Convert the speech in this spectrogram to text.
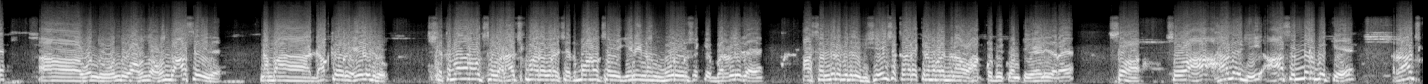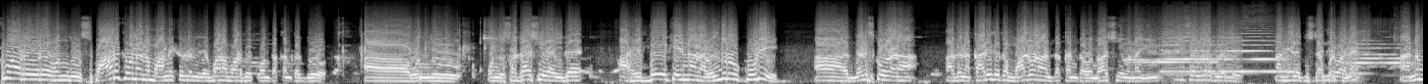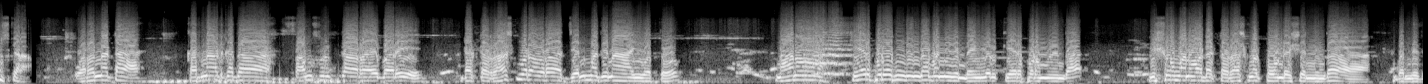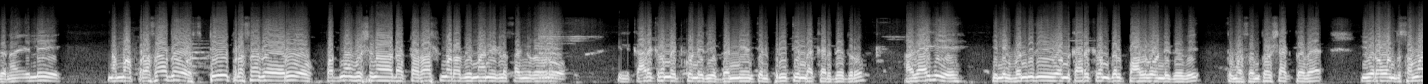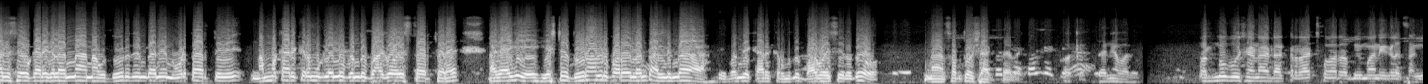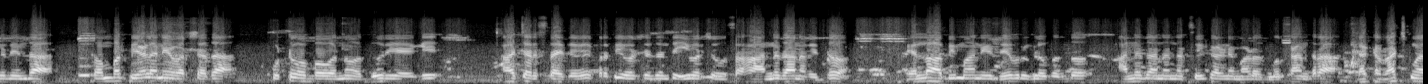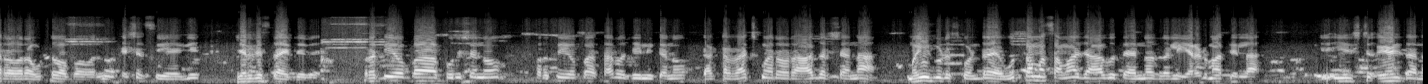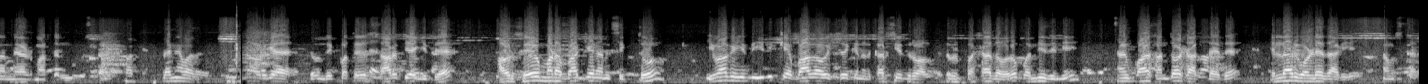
ಒಂದು ಒಂದು, ಒಂದು- ಆಸೆ ಇದೆ. ನಮ್ಮ ಡಾಕ್ಟರ್ ಅವರು ಹೇಳಿದ್ರು, ಶತಮಾನೋತ್ಸವ, ರಾಜ್ಕುಮಾರ್ ಅವರ ಶತಮಾನೋತ್ಸವ ಏನೇನು ಒಂದು ಮೂರು ವರ್ಷಕ್ಕೆ ಬರಲಿದೆ, ಆ ಸಂದರ್ಭದಲ್ಲಿ ವಿಶೇಷ ಕಾರ್ಯಕ್ರಮಗಳನ್ನು ನಾವು ಹಾಕೋಬೇಕು ಅಂತ ಹೇಳಿದ್ದಾರೆ. ಸೊ ಸೊ ಹಾಗಾಗಿ ಆ ಸಂದರ್ಭಕ್ಕೆ ರಾಜ್ಕುಮಾರ್ ಅವರ ಒಂದು ಸ್ಮಾರಕವನ್ನು ನಮ್ಮ ಆನೆಕಲ್ನಲ್ಲಿ ನಿರ್ಮಾಣ ಮಾಡಬೇಕು ಅಂತಕ್ಕಂಥದ್ದು, ಆ, ಒಂದು ಒಂದು ಸದಾಶಯ ಇದೆ. ಆ ಹೆಬ್ಬಯಕೆಯನ್ನ ನಾವೆಲ್ಲರೂ ಕೂಡಿ ನಡೆಸ್ಕೊಳ್ಳೋಣ, ಅದನ್ನ ಕಾರ್ಯಗತ ಮಾಡೋಣ ಅಂತಕ್ಕಂಥ ಒಂದು ಆಶಯವನ್ನ ಈ ಸಂದರ್ಭದಲ್ಲಿ ನಾನು ಹೇಳಕ್ ಇಷ್ಟಪಡ್ತೇನೆ. ನಮಸ್ಕಾರ. ಹೊರನಟ ಕರ್ನಾಟಕದ ಸಾಂಸ್ಕೃತಿಕ ರಾಯಭಾರಿ ಡಾಕ್ಟರ್ ರಾಜ್ಕುಮಾರ್ ಅವರ ಜನ್ಮದಿನ ಇವತ್ತು. ನಾನು ಕೇರ್ಪುರದಿಂದ ಬಂದಿದ್ದೀನಿ, ಬೆಂಗಳೂರು ಕೇರ್ಪುರಂನಿಂದ ವಿಶ್ವಮಾನವ ಡಾಕ್ಟರ್ ರಾಜ್ಕುಮಾರ್ ಫೌಂಡೇಶನ್ನಿಂದ ಬಂದಿದ್ದೇನೆ. ಇಲ್ಲಿ ನಮ್ಮ ಪ್ರಸಾದ್, ಟಿ ಪ್ರಸಾದ್ ಅವರು, ಪದ್ಮಭೂಷಣ ಡಾಕ್ಟರ್ ರಾಜ್ಕುಮಾರ್ ಅಭಿಮಾನಿಗಳ ಸಂಘದವರು ಇಲ್ಲಿ ಕಾರ್ಯಕ್ರಮ ಇಟ್ಕೊಂಡಿದ್ವಿ ಬನ್ನಿ ಅಂತೇಳಿ ಪ್ರೀತಿಯಿಂದ ಕರೆದಿದ್ರು. ಹಾಗಾಗಿ ಇಲ್ಲಿಗೆ ಬಂದಿದ್ದೀವಿ ಒಂದು ಕಾರ್ಯಕ್ರಮದಲ್ಲಿ ಪಾಲ್ಗೊಂಡಿದ್ದೀವಿ. ತುಂಬಾ ಸಂತೋಷ ಆಗ್ತದೆ. ಇವರ ಒಂದು ಸಮಾಜ ಸೇವಕಾರಿಗಳನ್ನ ನಾವು ದೂರದಿಂದಾನೇ ನೋಡ್ತಾ ಇರ್ತೀವಿ. ನಮ್ಮ ಕಾರ್ಯಕ್ರಮಗಳಲ್ಲೂ ಬಂದು ಭಾಗವಹಿಸ್ತಾ ಇರ್ತಾರೆ. ಹಾಗಾಗಿ ಎಷ್ಟೇ ದೂರ ಆದ್ರೂ ಪರವಾಗಿಲ್ಲ ಅಂತ ಅಲ್ಲಿಂದ ಬಂದು ಕಾರ್ಯಕ್ರಮದಲ್ಲಿ ಭಾಗವಹಿಸಿರೋದು ಸಂತೋಷ ಆಗ್ತದೆ. ಧನ್ಯವಾದ. ಪದ್ಮಭೂಷಣ ಡಾಕ್ಟರ್ ರಾಜ್ಕುಮಾರ್ ಅಭಿಮಾನಿಗಳ ಸಂಘದಿಂದ ತೊಂಬತ್ತೇಳನೇ ವರ್ಷದ ಹುಟ್ಟುಹಬ್ಬವನ್ನು ಅದ್ದೂರಿಯಾಗಿ ಆಚರಿಸ್ತಾ ಇದ್ದೇವೆ. ಪ್ರತಿ ವರ್ಷದಂತೆ ಈ ವರ್ಷವೂ ಸಹ ಅನ್ನದಾನವಿದ್ದು ಎಲ್ಲ ಅಭಿಮಾನಿ ದೇವರುಗಳು ಬಂದು ಅನ್ನದಾನನ ಸ್ವೀಕರಣೆ ಮಾಡೋದ್ ಮುಖಾಂತರ ಡಾಕ್ಟರ್ ರಾಜ್ಕುಮಾರ್ ಅವರ ಹುಟ್ಟುಹಬ್ಬವನ್ನು ಯಶಸ್ವಿಯಾಗಿ ಜರುಗಿಸ್ತಾ ಇದ್ದೇವೆ. ಪ್ರತಿಯೊಬ್ಬ ಪುರುಷನು ಪ್ರತಿಯೊಬ್ಬ ಸಾರ್ವಜನಿಕನು ಡಾಕ್ಟರ್ ರಾಜ್ಕುಮಾರ್ ಅವರ ಆದರ್ಶನ ಮೈಗೂಡಿಸ್ಕೊಂಡ್ರೆ ಉತ್ತಮ ಸಮಾಜ ಆಗುತ್ತೆ ಅನ್ನೋದ್ರಲ್ಲಿ ಎರಡು ಮಾತಿಲ್ಲ. ಇಷ್ಟು ಹೇಳ್ತಾ ನನ್ನ ಎರಡು ಮಾತನ್ನು ಮುಗಿಸ್ತೇನೆ. ಓಕೆ ಧನ್ಯವಾದಗಳು. ಅವ್ರಿಗೆ ಒಂದು ಇಪ್ಪತ್ತೈದು ಸಾರಥಿಯಾಗಿದ್ದೆ ಅವ್ರು ಸೇವ್ ಮಾಡೋ ಭಾಗ್ಯ ನನಗೆ ಸಿಕ್ತು. ಇವಾಗ ಇದು ಇದಕ್ಕೆ ಭಾಗವಹಿಸೋದಕ್ಕೆ ನಾನು ಕರೆಸಿದ್ರು ಪ್ರಸಾದ್ ಅವರು. ಬಂದಿದ್ದೀನಿ. ನನಗೆ ಬಹಳ ಸಂತೋಷ ಆಗ್ತಾ ಇದೆ. ಎಲ್ಲರಿಗೂ ಒಳ್ಳೇದಾಗಲಿ. ನಮಸ್ಕಾರ.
